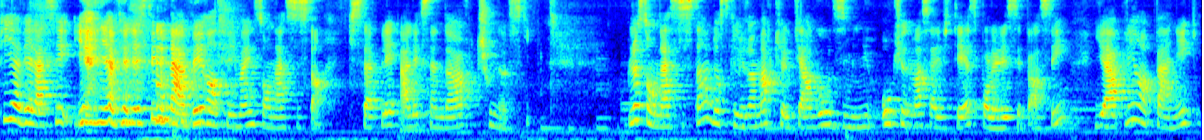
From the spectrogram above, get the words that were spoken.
Puis il avait, laissé, il avait laissé le navire entre les mains de son assistant, qui s'appelait Alexander Tchounovsky. Là, son assistant, lorsqu'il remarque que le cargo diminue aucunement sa vitesse pour le laisser passer, il a appelé en panique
